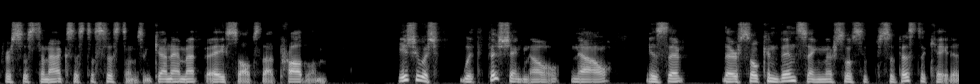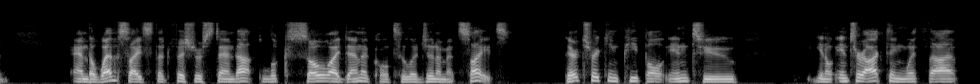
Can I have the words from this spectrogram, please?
persistent access to systems. Again, MFA solves that problem. The issue with, with phishing, though, now is that they're so convincing, they're so sophisticated, and the websites that phishers stand up look so identical to legitimate sites. They're tricking people into, you know, interacting with that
